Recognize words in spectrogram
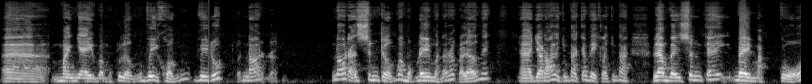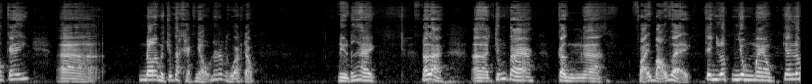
à, màng nhầy và một lượng vi khuẩn virus nó nó đã sinh trưởng qua một đêm mà nó rất là lớn ấy. À, do đó là chúng ta cái việc là chúng ta làm vệ sinh cái bề mặt của cái à, nơi mà chúng ta khạc nhổ nó rất là quan trọng. Điều thứ hai đó là à, chúng ta cần à, phải bảo vệ cái lớp nhung mao cái lớp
